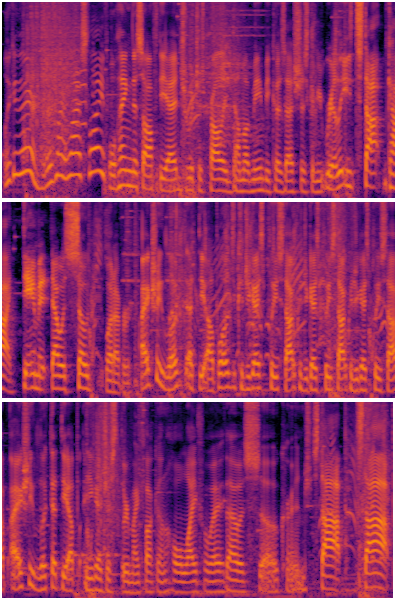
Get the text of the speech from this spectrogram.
Look at there. There's my last life. We'll hang this off the edge, which is probably dumb of me because that's just gonna be really stop. God damn it. That was so whatever. I actually looked at the uploads. Could you guys please stop? Could you guys please stop? Could you guys please stop? I actually looked at the up and you guys just threw my fucking whole life away. That was so cringe. Stop. Stop.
